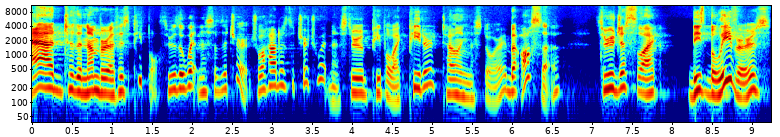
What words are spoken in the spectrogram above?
add to the number of his people through the witness of the church. Well, how does the church witness? Through people like Peter telling the story, but also through just like these believers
